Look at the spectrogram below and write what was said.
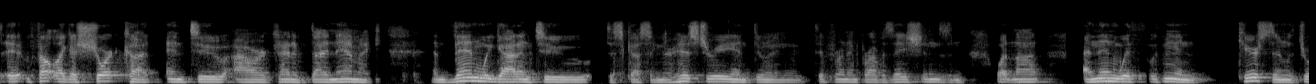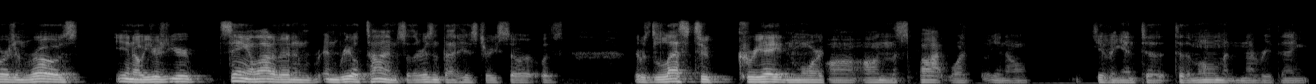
It felt like a shortcut into our kind of dynamic. And then we got into discussing their history and doing different improvisations and whatnot. And then with with me and kirsten with george and rose you know you're you're seeing a lot of it in, in real time so there isn't that history. So it was there was less to create and more on, on the spot what you know giving into to the moment and everything.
